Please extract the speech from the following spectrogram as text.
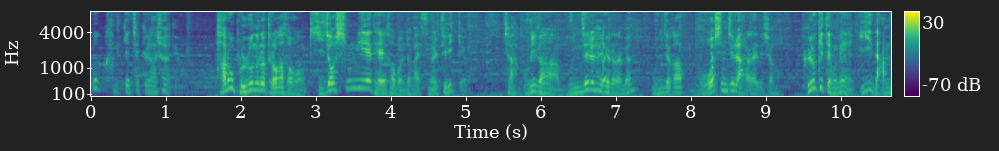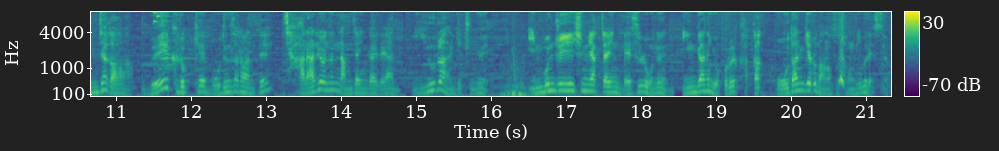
꼭 함께 체크를 하셔야 돼요. 바로 본론으로 들어가서 기저심리에 대해서 먼저 말씀을 드릴게요. 자, 우리가 문제를 해결하려면 문제가 무엇인지를 알아야 되죠. 그렇기 때문에 이 남자가 왜 그렇게 모든 사람한테 잘하려는 남자인가에 대한 이유를 아는 게 중요해요. 인본주의 심리학자인 메슬로우는 인간의 욕구를 각각 5단계로 나눠서 정립을 했어요.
